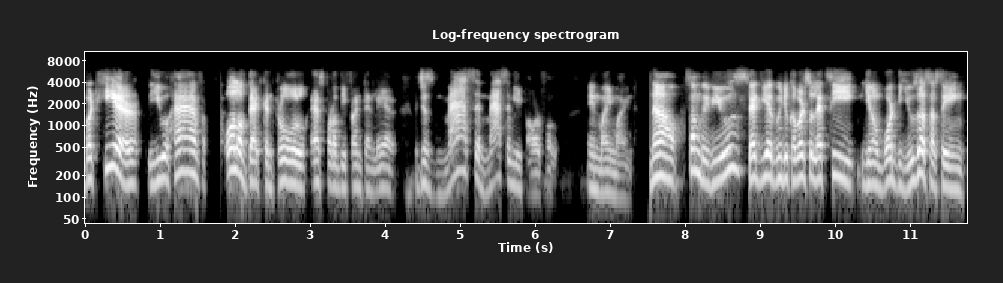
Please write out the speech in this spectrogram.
But here you have all of that control as part of the front end layer, which is massive, massively powerful in my mind. Now, some reviews that we are going to cover. So let's see, you know, what the users are saying.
